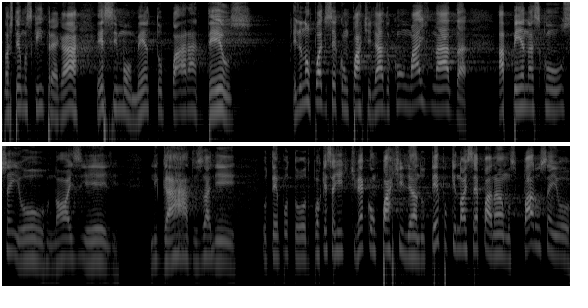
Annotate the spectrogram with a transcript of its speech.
nós temos que entregar esse momento para Deus. Ele não pode ser compartilhado com mais nada, apenas com o Senhor, nós e Ele, ligados ali o tempo todo. Porque se a gente estiver compartilhando o tempo que nós separamos para o Senhor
